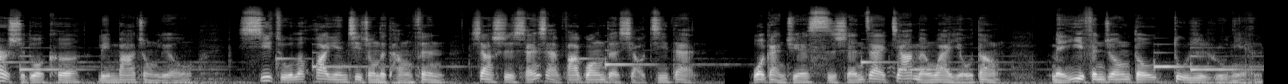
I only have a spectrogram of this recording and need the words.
二十多颗淋巴肿瘤，吸足了化验剂中的糖分，像是闪闪发光的小鸡蛋。我感觉死神在家门外游荡，每一分钟都度日如年。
